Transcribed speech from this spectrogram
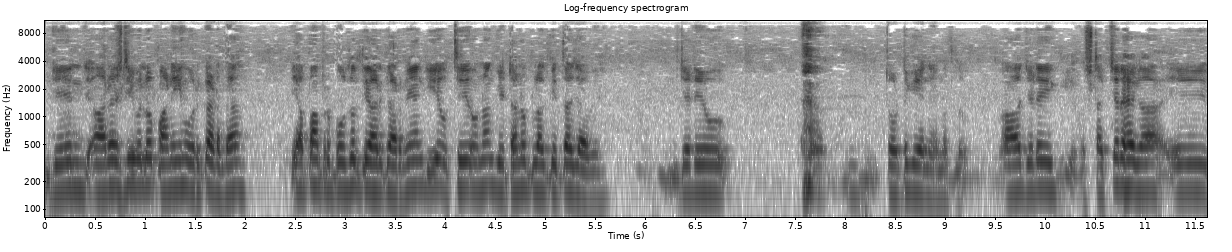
ਜੇ ਆਰਐਸਡੀ ਵੱਲੋਂ ਪਾਣੀ ਹੋਰ ਘਟਦਾ ਤੇ ਆਪਾਂ ਪ੍ਰਪੋਜ਼ਲ ਤਿਆਰ ਕਰ ਰਹੇ ਹਾਂ ਕਿ ਉੱਥੇ ਉਹਨਾਂ ਗੇਟਾਂ ਨੂੰ ਪਲੱਗ ਕੀਤਾ ਜਾਵੇ। ਜਿਹੜੇ ਉਹ ਟੁੱਟ ਗਏ ਨੇ ਮਤਲਬ। ਆ ਜਿਹੜੇ ਸਟਰਕਚਰ ਹੈਗਾ, ਇਹ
